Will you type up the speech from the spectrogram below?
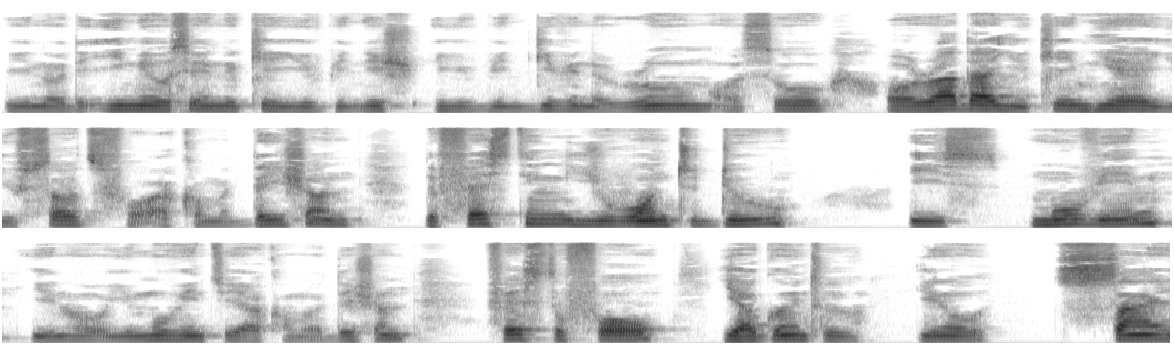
you know the email saying okay you've been issued, you've been given a room or so or rather you came here you sought for accommodation the first thing you want to do is moving, you know, you move into your accommodation. First of all, you are going to, you know, sign,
